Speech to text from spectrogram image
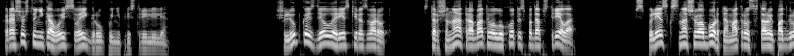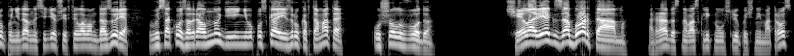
Хорошо, что никого из своей группы не пристрелили. Шлюпка сделала резкий разворот. Старшина отрабатывал уход из-под обстрела. Всплеск с нашего борта. Матрос второй подгруппы, недавно сидевший в тыловом дозоре, высоко задрал ноги и, не выпуская из рук автомата, ушел в воду. «Человек за бортом!» — радостно воскликнул шлюпочный матрос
